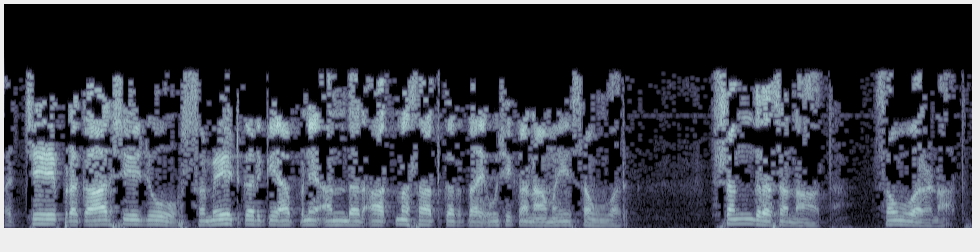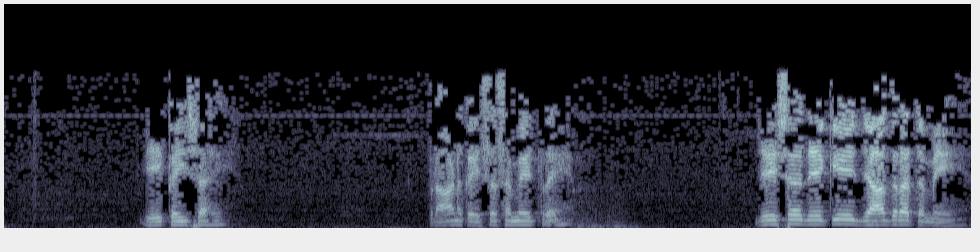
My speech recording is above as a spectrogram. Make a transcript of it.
अच्छे प्रकार से जो समेट करके अपने अंदर आत्मसात करता है, उसी का नाम है संवर्ग। संग्रसनाथ, संवरणाथ। ये कैसा है? प्राण कैसा समेट रहे जैसे देखिए जागृत में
